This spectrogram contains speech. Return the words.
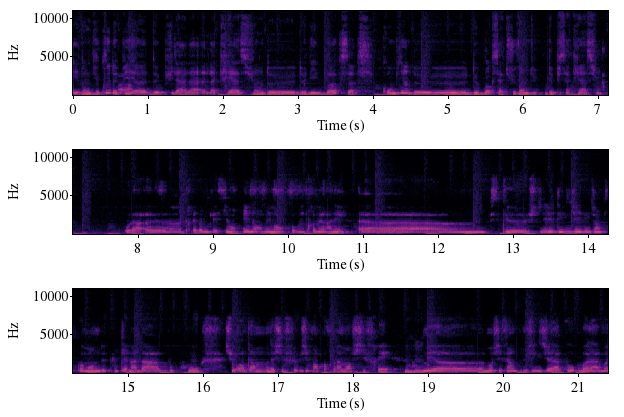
Et donc, du coup, depuis, euh, depuis la, la, création de, de l'île Box, combien de, de box as-tu vendu depuis sa création? Oula, euh, très bonne question. Énormément pour une première année. Euh, puisque j'ai dit, j'ai des gens qui commandent depuis le Canada, beaucoup. Je, en termes de chiffres, j'ai pas encore vraiment chiffré, mhm. mais euh, moi j'ai fait un, j'ai, pour voilà, moi,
